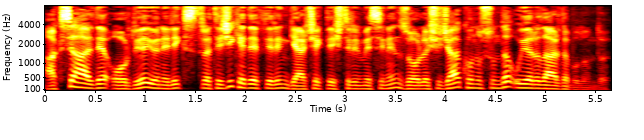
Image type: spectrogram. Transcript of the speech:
aksi halde orduya yönelik stratejik hedeflerin gerçekleştirilmesinin zorlaşacağı konusunda uyarılarda bulundu.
